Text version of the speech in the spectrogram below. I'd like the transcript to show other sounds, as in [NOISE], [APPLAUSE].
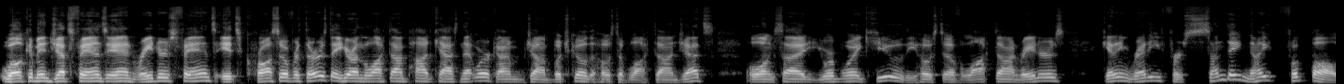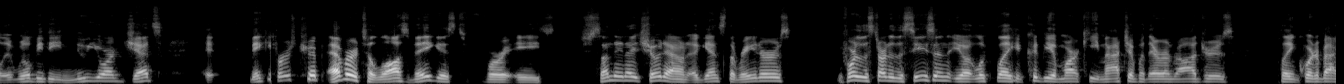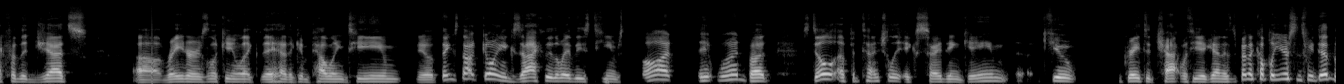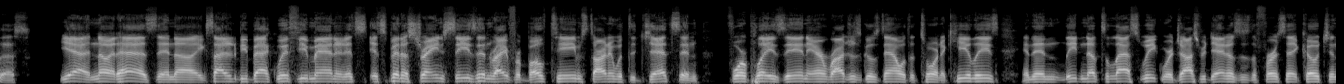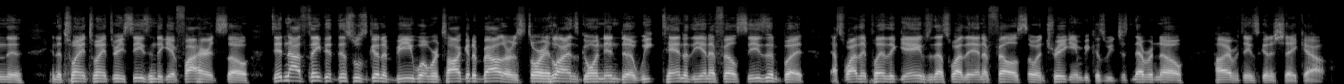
Welcome in, Jets fans and Raiders fans. It's crossover Thursday here on the Locked On Podcast Network. I'm John Butchko, the host of Locked On Jets, alongside your boy Q, the host of Locked On Raiders getting ready for Sunday night football. It will be the New York Jets eh, making first trip ever to Las Vegas for a Sunday night showdown against the Raiders. Before the start of the season, you know, it looked like it could be a marquee matchup with Aaron Rodgers playing quarterback for the Jets. Uh, Raiders looking like they had a compelling team. You know, things not going exactly the way these teams thought it would, but still a potentially exciting game. Uh, Q, great to chat with you again. It's been a couple years since we did this. Yeah, no, it has, and uh, excited to be back with you, man. And it's it's been a strange season, right, for both teams. Starting with the Jets, and four plays in, Aaron Rodgers goes down with a torn Achilles, and then leading up to last week, where Josh McDaniels is the first head coach in the in the 2023 season to get fired. So, did not think that this was going to be what we're talking about, or the storylines going into Week 10 of the NFL season. But that's why they play the games, and that's why the NFL is so intriguing because we just never know how everything's going to shake out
